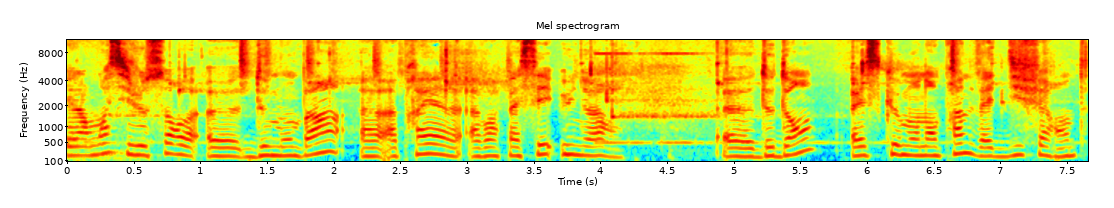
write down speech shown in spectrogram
Et alors moi si je sors euh, de mon bain euh, après avoir passé une heure euh, dedans, est-ce que mon empreinte va être différente?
